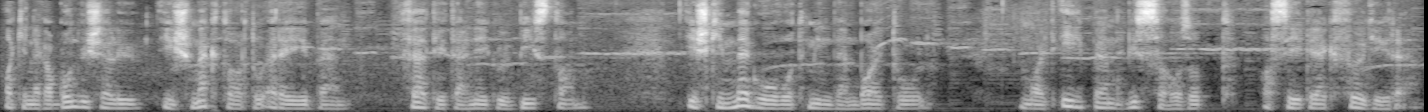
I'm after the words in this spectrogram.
akinek a gondviselő és megtartó erejében feltétel nélkül bíztam, és ki megóvott minden bajtól, majd éppen visszahozott a székelyek földjére.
